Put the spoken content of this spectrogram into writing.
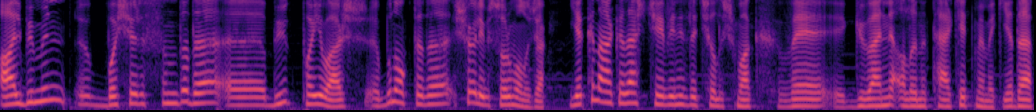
Albümün e, başarısında da e, büyük payı var. E, bu noktada şöyle bir sorum olacak. Yakın arkadaş çevrenizle çalışmak ve güvenli alanı terk etmemek ya da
